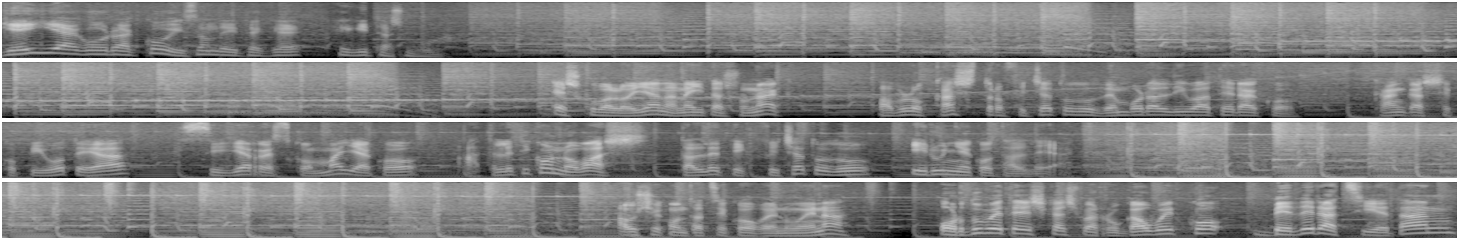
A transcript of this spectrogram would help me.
gehiagorako izan daiteke egitasmoa. Eskubaloian anaitasunak, Pablo Castro fitxatu du denboraldi baterako. Kangaseko pivotea, zilarrezko mailako, Atletico Novas taldetik fitxatu du Iruñeko taldeak. Hauxe kontatzeko genuena, ordubete eskaisbarru gaueko bederatzietan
